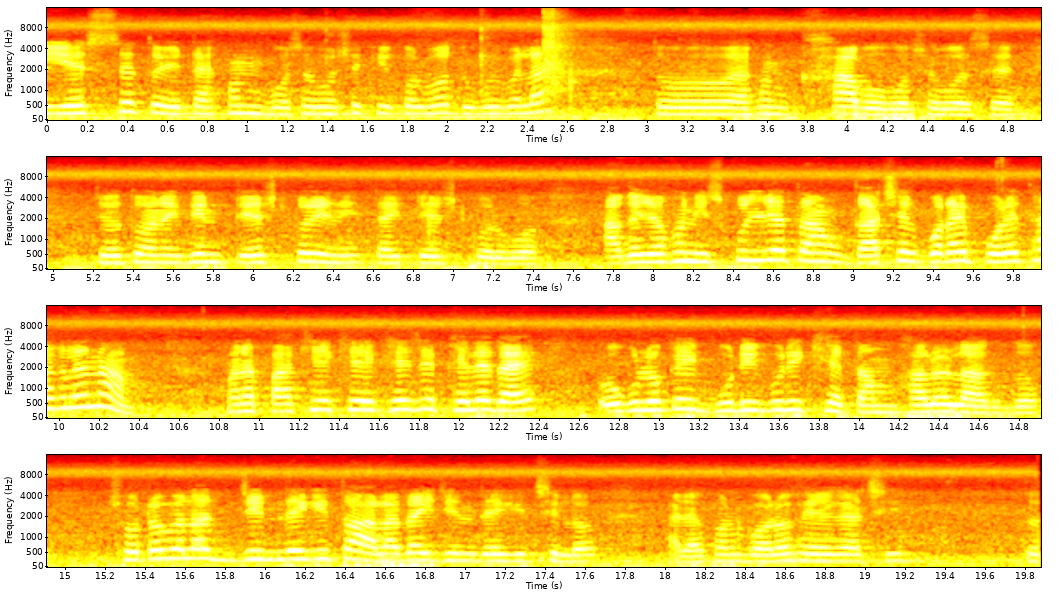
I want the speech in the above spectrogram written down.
নিয়ে এসছে, তো এটা এখন বসে বসে কি করব? দুপুরবেলা তো এখন খাব বসে বসে। যেহেতু অনেকদিন টেস্ট করিনি, তাই টেস্ট করব। আগে যখন স্কুল যেতাম, গাছের গোড়ায় পড়ে থাকলে না মানে পাখিয়ে খেয়ে খেয়ে যে ফেলে দেয়, ওগুলোকেই গুড়ি গুড়ি খেতাম, ভালো লাগতো। ছোটোবেলার জিন্দেগি তো আলাদাই জিন্দেগি ছিল, আর এখন বড় হয়ে গেছি। তো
